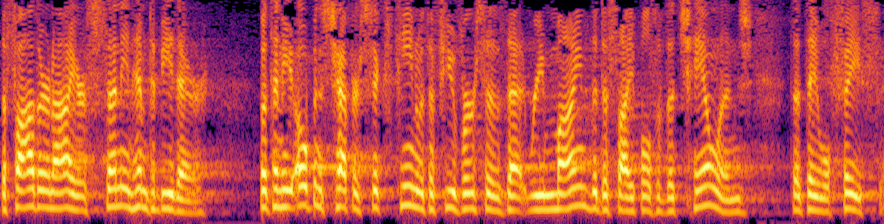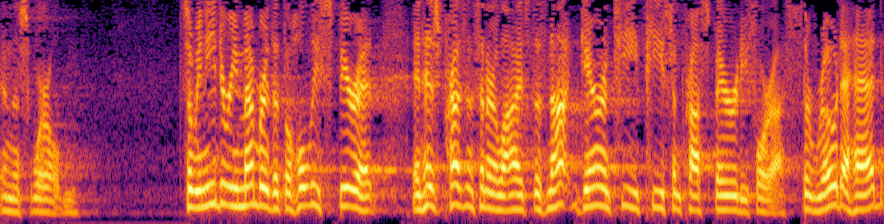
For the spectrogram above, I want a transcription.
The Father and I are sending him to be there. But then he opens chapter 16 with a few verses that remind the disciples of the challenge that they will face in this world. So we need to remember that the Holy Spirit and His presence in our lives does not guarantee peace and prosperity for us. The road ahead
